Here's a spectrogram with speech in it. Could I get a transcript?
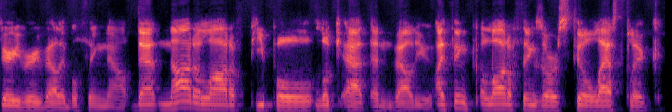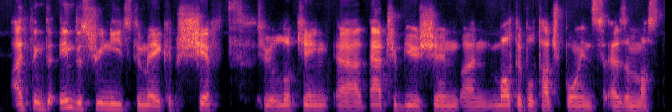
very very valuable thing now that not a lot of people look at and value. I think a lot of things are still last click. I think the industry needs to make a shift to looking at attribution and multiple touch points as a must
